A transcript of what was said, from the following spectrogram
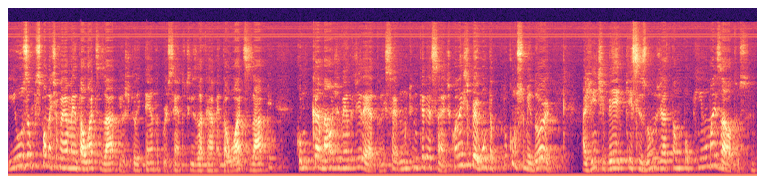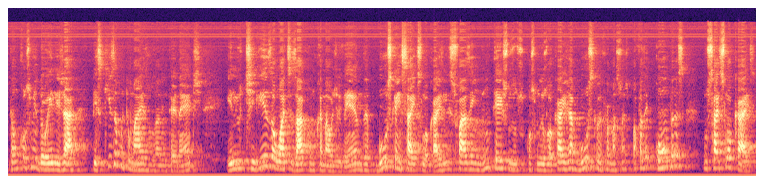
e usam principalmente a ferramenta WhatsApp. Eu acho que 80% utiliza a ferramenta WhatsApp como canal de venda direto. Isso é muito interessante. Quando a gente pergunta para o consumidor, a gente vê que esses números já estão um pouquinho mais altos. Então o consumidor ele já pesquisa muito mais usando a internet, ele utiliza o WhatsApp como canal de venda, busca em sites locais, eles fazem um terço dos consumidores locais já buscam informações para fazer compras nos sites locais.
